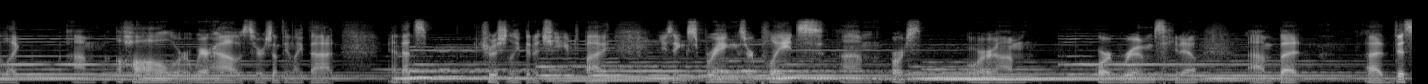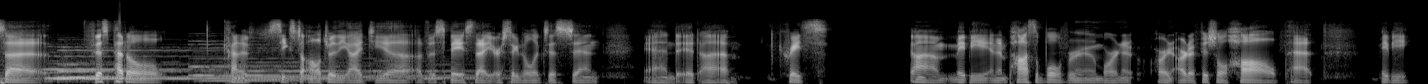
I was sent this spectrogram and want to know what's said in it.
like um, a hall or a warehouse or something like that. And that's traditionally been achieved by using springs or plates um, or or um, or rooms, you know. Um, but uh, this uh, this pedal kind of seeks to alter the idea of the space that your signal exists in, and it uh, creates um, maybe an impossible room or an or an artificial hall that maybe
